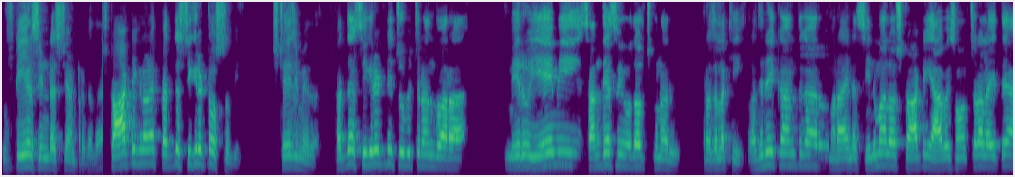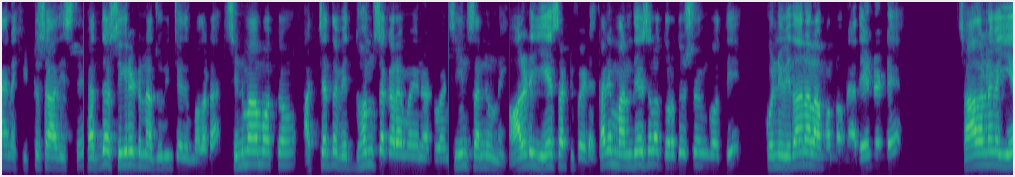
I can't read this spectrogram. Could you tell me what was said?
ఫిఫ్టీ ఇయర్స్ ఇండస్ట్రీ అంటారు కదా. స్టార్టింగ్లోనే పెద్ద సిగరెట్ వస్తుంది స్టేజ్ మీద. పెద్ద సిగరెట్ని చూపించడం ద్వారా మీరు ఏమి సందేశం ఇవ్వదలుచుకున్నారు? ప్రజలకి. రజనీకాంత్ గారు మరి ఆయన సినిమాలో స్టార్టింగ్ యాభై సంవత్సరాలు అయితే ఆయన హిట్ సాధిస్తే పెద్ద సిగరెట్ నా చూపించేది మొదట. సినిమా మొత్తం అత్యంత విధ్వంసకరమైనటువంటి సీన్స్ అన్ని ఉన్నాయి. Already A certified? కానీ మన దేశంలో దురదృష్టం కొద్దీ కొన్ని విధానాలు అమల్లో ఉన్నాయి. అదేంటంటే సాధారణంగా ఏ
